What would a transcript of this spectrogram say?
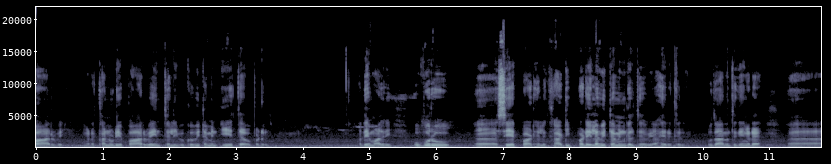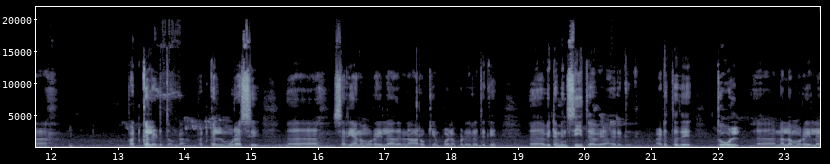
பார்வை எங்களோட கண்ணுடைய பார்வையின் தெளிவுக்கு விட்டமின் ஏ தேவைப்படுது. அதே மாதிரி ஒவ்வொரு செயற்பாடுகளுக்கு அடிப்படையில் விட்டமின்கள் தேவையாக இருக்குது. உதாரணத்துக்கு எங்களோட பற்கள் எடுத்தோம்டா. பற்கள் முரசு சரியான முறையில் அதனோட ஆரோக்கியம் பேணப்படுகிறதுக்கு விட்டமின் சி தேவையாக இருக்குது. அடுத்தது தோல் நல்ல முறையில்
